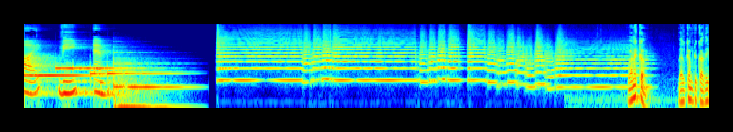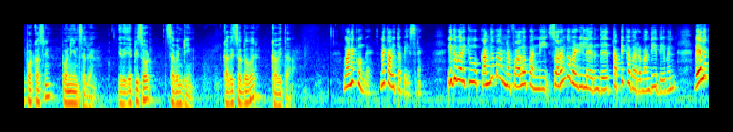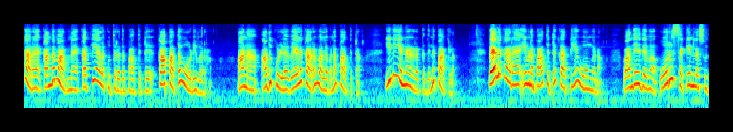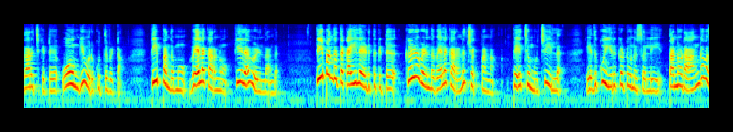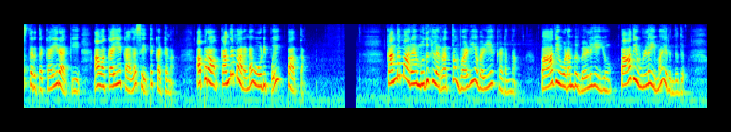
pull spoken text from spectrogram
I V M. வணக்கம். Welcome to கதை பாட்காஸ்டின் பொன்னியின் செல்வன் இது எபிசோட் 17 கதை சொல்பவர் கவிதா. வணக்கங்க. நான் கவிதா பேசுகிறேன் இது வரைக்கும் கந்தமாறனை ஃபாலோ பண்ணி சுரங்க வழியில இருந்து தப்பிக்க வர்ற வந்தியத்தேவன் வேலைக்காரன் கந்தமாறனை கத்தியால் குத்துறதை பார்த்துட்டு காப்பாற்ற ஓடி வர்றான். ஆனால் அதுக்குள்ள வேலைக்காரன் வல்லவனை பார்த்துட்டான். இனி என்ன நடக்குதுன்னு பார்க்கலாம். வேலைக்காரன் இவனை பார்த்துட்டு கத்தியை ஓங்கினான். வந்தியத்தேவன் ஒரு செகண்டில் சுதாரிச்சுக்கிட்டு ஓங்கி ஒரு குத்து விட்டான். தீப்பந்தமும் வேலைக்காரனும் கீழே விழுந்தாங்க. தீப்பந்தத்தை கையில் எடுத்துக்கிட்டு கீழே விழுந்த வேலைக்காரனை செக் பண்ணான். பேச்சு மூச்சு இல்லை. எதுக்கும் இருக்கட்டும்னு சொல்லி தன்னோட அங்கவஸ்திரத்தை கயிறாக்கி அவன் கையை காலை சேர்த்து கட்டினான். அப்புறம் கந்தமாறனை ஓடி போய் பார்த்தான். கந்தமாறன் முதுகில் ரத்தம் வழிய வழிய கடந்தான். பாதி உடம்பு வெளியையும் பாதி உள்ளேயுமா இருந்தது.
